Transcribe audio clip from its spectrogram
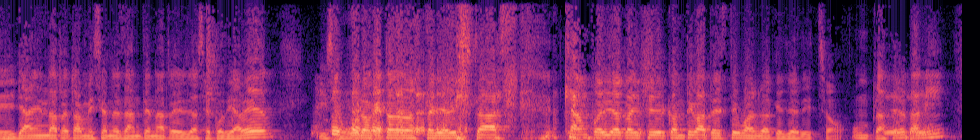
eh, ya en las retransmisiones de Antena 3 ya se podía ver y seguro que todos los periodistas que han podido coincidir contigo atestiguan lo que yo he dicho. Un placer, Sí, Dani.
